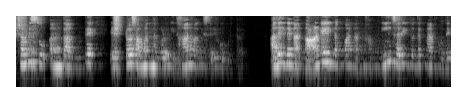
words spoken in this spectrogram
ಕ್ಷಮಿಸು ಅಂತ ಅಂದ್ಬಿಟ್ರೆ ಎಷ್ಟೋ ಸಂಬಂಧಗಳು ನಿಧಾನವಾಗಿ ಸರಿ ಹೋಗ್ಬಿಡ್ತವೆ ಅದರಿಂದ ನಾನು ನಾನೇ ಇಲ್ಲಪ್ಪ. ನನ್ ಹಂಗ್, ನೀನ್ ಸರಿ ಇದ್ದದಕ್ಕೆ ನಾನು ಹೋದೆ.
